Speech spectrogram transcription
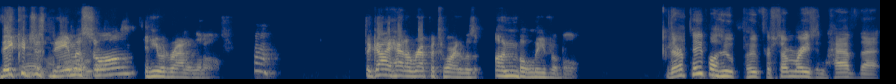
They could Oh just my name a song and he would rattle it off. Huh. The guy had a repertoire that was unbelievable. There are people who who for some reason have that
